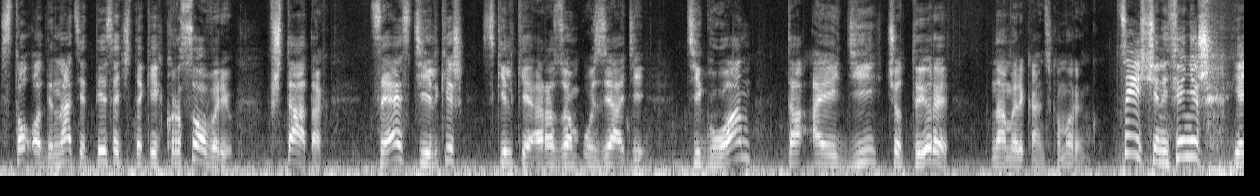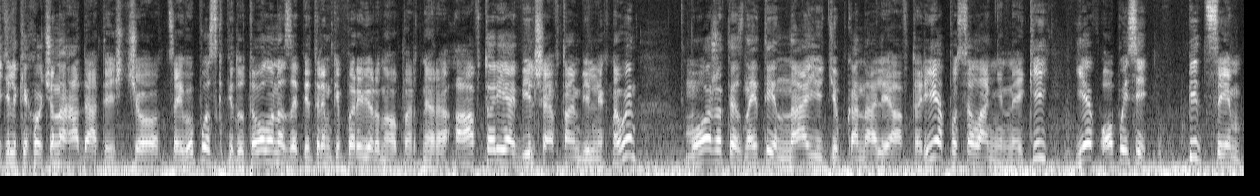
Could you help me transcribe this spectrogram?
111 тисяч таких кросоверів в Штатах. Це стільки ж, скільки разом узяті Tiguan та ID4 на американському ринку. Це ще не фініш. Я тільки хочу нагадати, що цей випуск підготовлено за підтримки перевіреного партнера Авторія. Більше автомобільних новин можете знайти на YouTube каналі Авторія, посилання на який є в описі під цим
